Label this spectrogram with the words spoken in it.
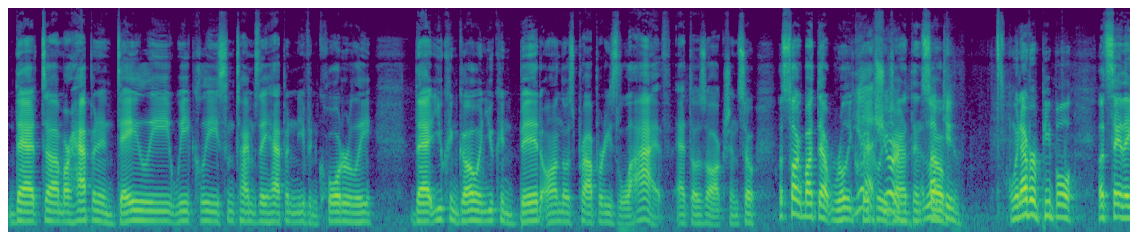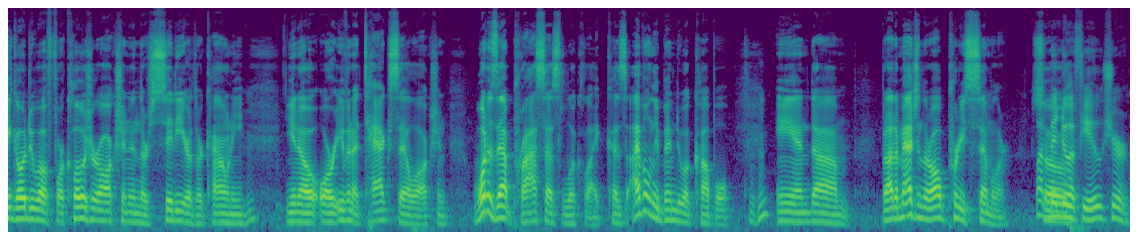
that um, are happening daily, weekly. Sometimes they happen even quarterly. That you can go and you can bid on those properties live at those auctions. So let's talk about that really Yeah, quickly, sure. Jonathan. I'd so love to. whenever people, let's say they go to a foreclosure auction in their city or their county, Mm-hmm. you know, or even a tax sale auction, what does that process look like? Because I've only been to a couple, Mm-hmm. and um, but I'd imagine they're all pretty similar. Well, so, I've been to a few, sure.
